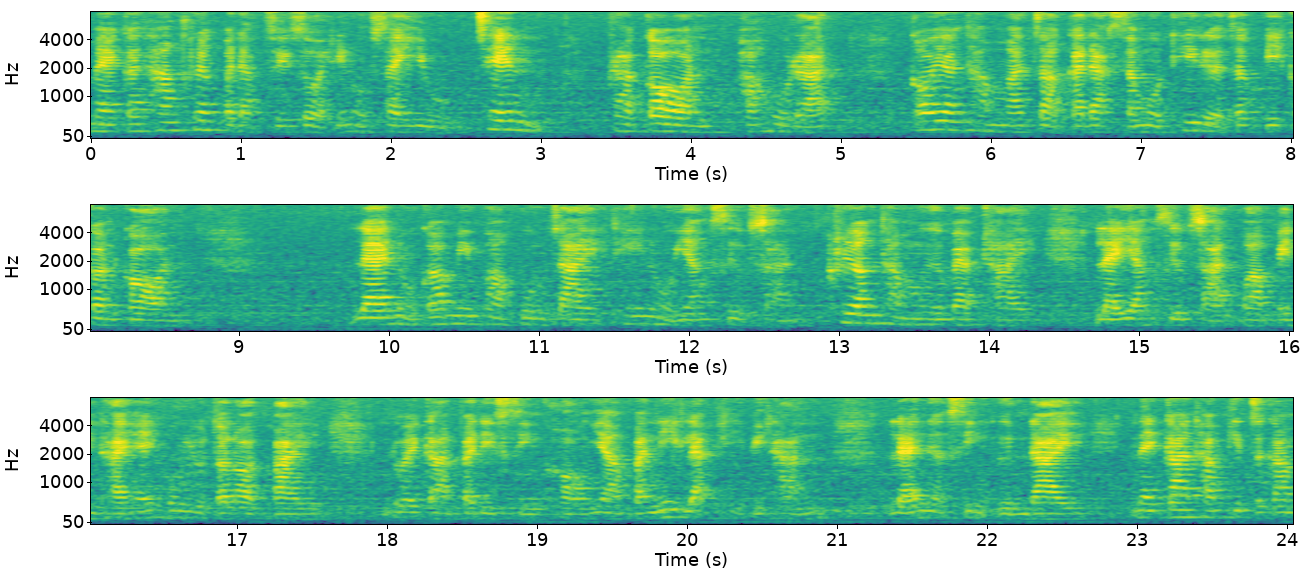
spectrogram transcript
แม้กระทั่งเครื่องประดับสวยๆ ที่หนูใส่อยู่ เช่น พระกรพระหุรัตก็ยังทำมาจากกระดาษสมุดที่เหลือจากปีก่อนๆ และหนูก็มีความภูมิใจที่หนูยังสืบสานเครื่องทำมือแบบไทย และยังสืบสานความเป็นไทยให้คงอยู่ตลอดไปด้วยการประดิษฐ์สิ่งของอย่างประณีตและผีพิถัน และเหนือสิ่งอื่นใด ในการทำกิจกรรม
